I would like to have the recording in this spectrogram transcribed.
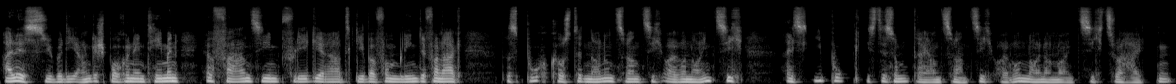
Alles über die angesprochenen Themen erfahren Sie im Pflegeratgeber vom Linde Verlag. Das Buch kostet 29,90 Euro. Als E-Book ist es um 23,99 Euro zu erhalten.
